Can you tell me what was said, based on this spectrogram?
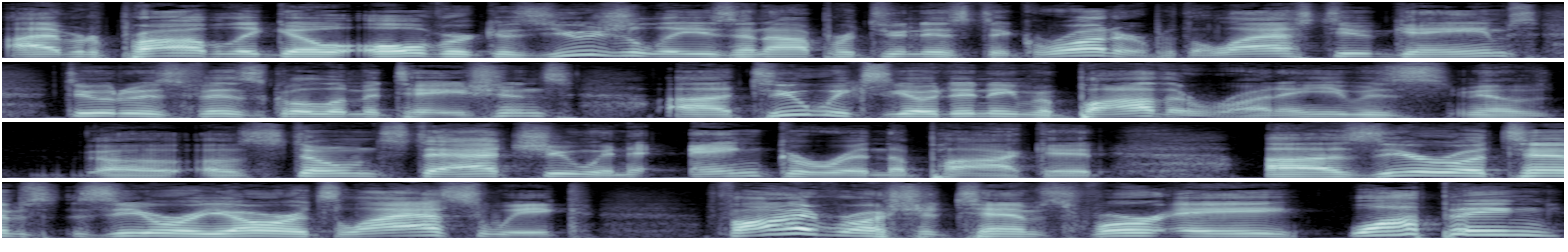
I would probably go over because usually he's an opportunistic runner. But the last two games, due to his physical limitations, uh, two weeks ago didn't even bother running. He was you know a, stone statue, an anchor in the pocket. Uh, zero attempts, zero yards last week. Five rush attempts for a whopping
